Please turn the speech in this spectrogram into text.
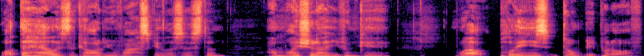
What the hell is the cardiovascular system? And why should I even care? Well, please don't be put off.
